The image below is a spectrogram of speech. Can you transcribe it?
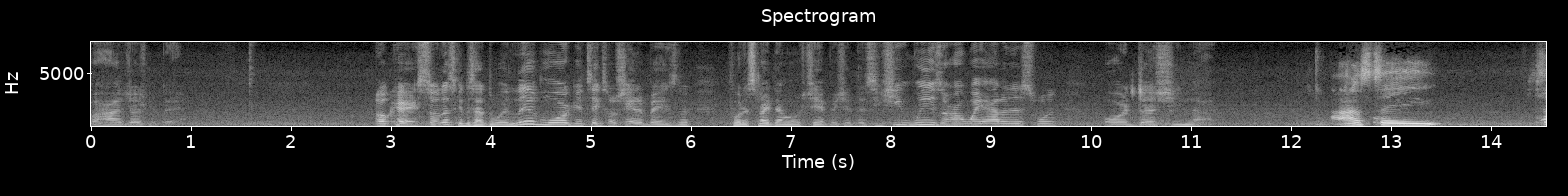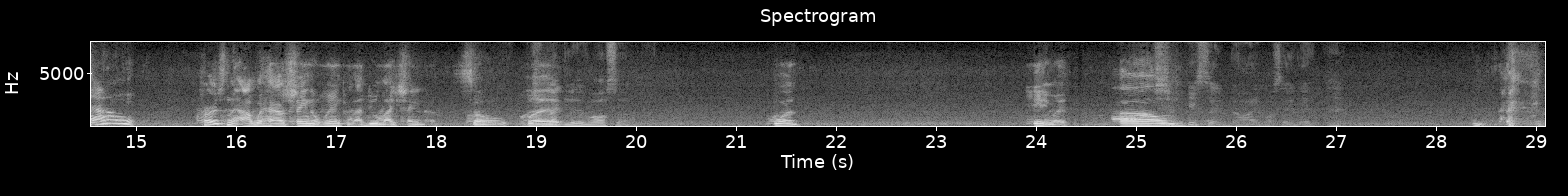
behind Judgment Day. Okay, so let's get this out of the way. Liv Morgan takes on Shayna Baszler for the SmackDown Women's Championship. Does she, she weasel her way out of this one, or does she not? I say, I don't personally. I would have Shayna win because I do like Shayna. So, but like Liv also. what? Anyway, um, he said no. I ain't gonna say that.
